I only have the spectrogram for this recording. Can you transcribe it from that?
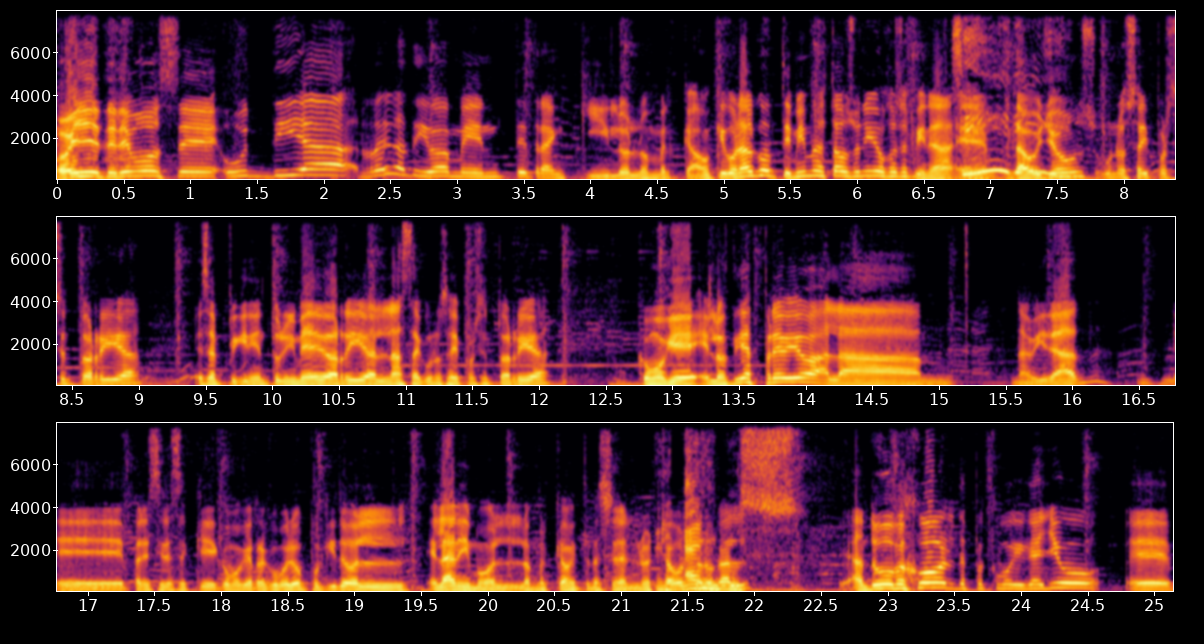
Oye, tenemos eh, un día relativamente tranquilo en los mercados, aunque con algo de optimismo en Estados Unidos, Josefina. Sí. Eh, Dow Jones 1,6% arriba, S&P 500 1,5% arriba, el Nasdaq 1,6% arriba. Como que en los días previos a la mm, Navidad, eh, pareciera ser que como que recuperó un poquito el, el ánimo en los mercados internacionales. Nuestra El bolsa local Angus. anduvo mejor, después como que cayó, eh,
